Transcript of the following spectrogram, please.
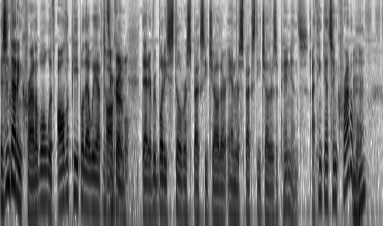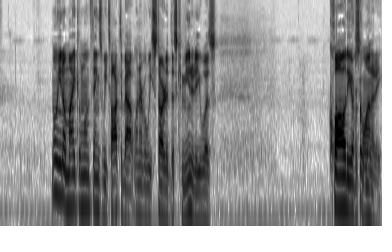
Isn't that incredible? With all the people that we have talking, incredible. that everybody still respects each other and respects each other's opinions. I think that's incredible. Well, you know, Mike, and one of the things we talked about whenever we started this community was quality over Absolutely. quantity.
